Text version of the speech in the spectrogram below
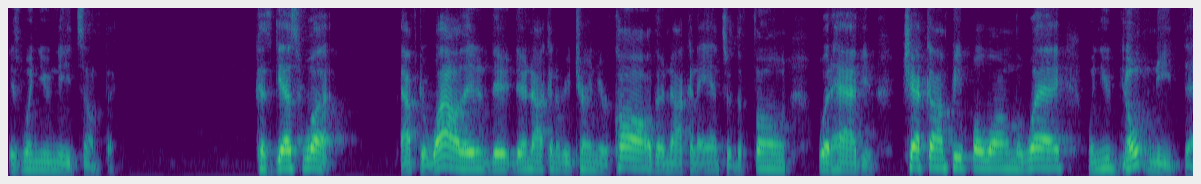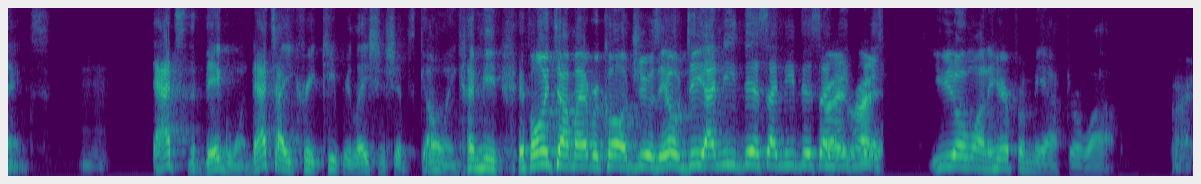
is when you need something. Because guess what? After a while, they, they, they're not going to return your call. They're not going to answer the phone, what have you. Check on people along the way when you don't need things. Mm-hmm. That's the big one. That's how you create, keep relationships going. I mean, if only time I ever called you is, say, oh, D, I need this, I need this, I right, need right. this. You don't want to hear from me after a while. All right.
